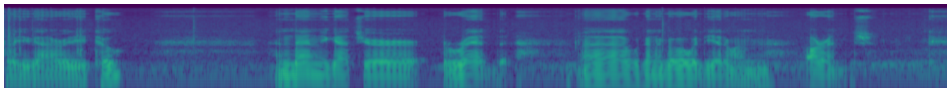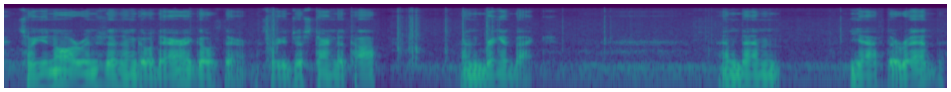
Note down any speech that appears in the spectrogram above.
so you got already two. And then you got your red. Uh, we're gonna go with the other one, orange. So you know orange doesn't go there, it goes there. So you just turn the top and bring it back. And then you have the red.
